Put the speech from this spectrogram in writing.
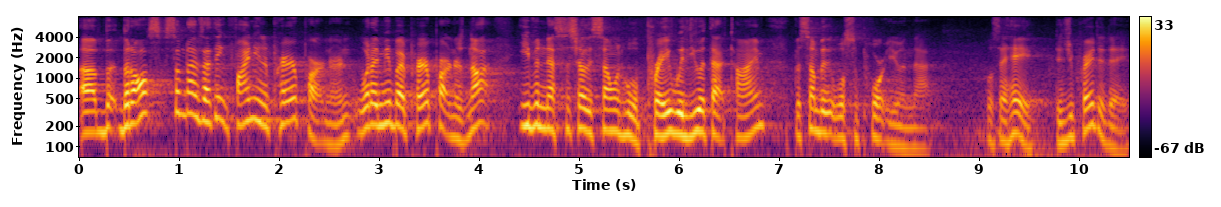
Uh, but, but also sometimes I think finding a prayer partner, and what I mean by prayer partner is not even necessarily someone who will pray with you at that time, but somebody that will support you in that. Will say, hey, did you pray today?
